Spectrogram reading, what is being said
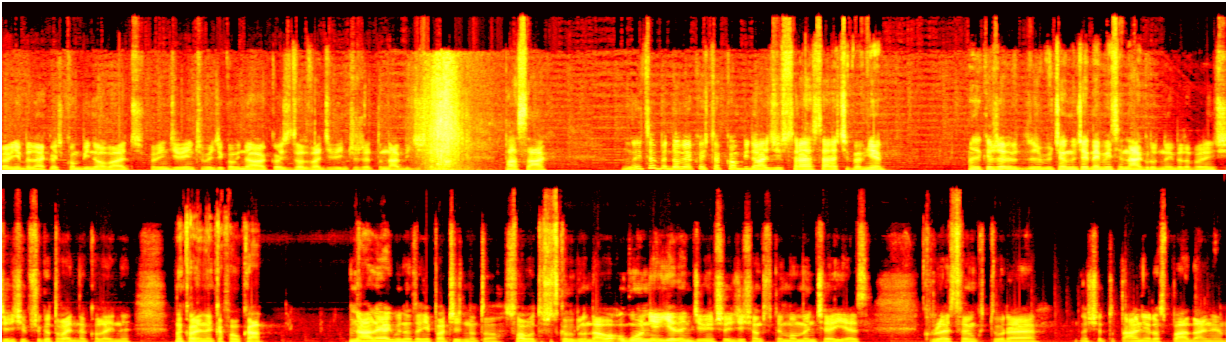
pewnie będą jakoś kombinować, pewnie 9 będzie kombinował jakoś z 229, że to nabić gdzieś tam na pasach. No i co, będą jakoś to kombinować i starać, się pewnie żeby, żeby ciągnąć jak najwięcej nagród, no i będą pewnie chcieli się przygotować na kolejny, na kolejny KVK. No ale jakby na to nie patrzeć, no to słabo to wszystko wyglądało. Ogólnie 1.960 w tym momencie jest królestwem, które no się totalnie rozpada, nie?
